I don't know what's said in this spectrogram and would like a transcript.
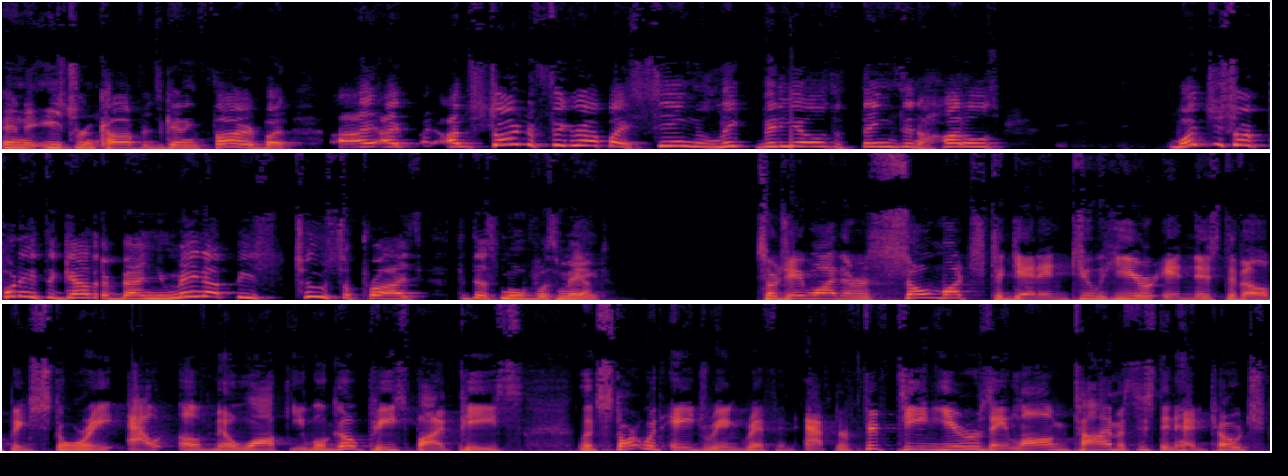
in the Eastern Conference, getting fired. But I, I, I'm starting to figure out by seeing the leaked videos of things in huddles. Once you start putting it together, Ben, you may not be too surprised that this move was made. Yeah. So, JY, there is so much to get into here in this developing story out of Milwaukee. We'll go piece by piece. Let's start with Adrian Griffin. After 15 years, a long-time assistant head coach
